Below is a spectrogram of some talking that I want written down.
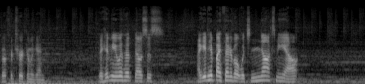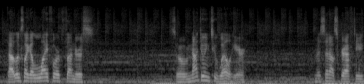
go for Trick Room again. They hit me with Hypnosis. I get hit by Thunderbolt, which knocks me out. That looks like a Life Orb Thundurus. So, not doing too well here. I'm gonna send out Scrafty.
